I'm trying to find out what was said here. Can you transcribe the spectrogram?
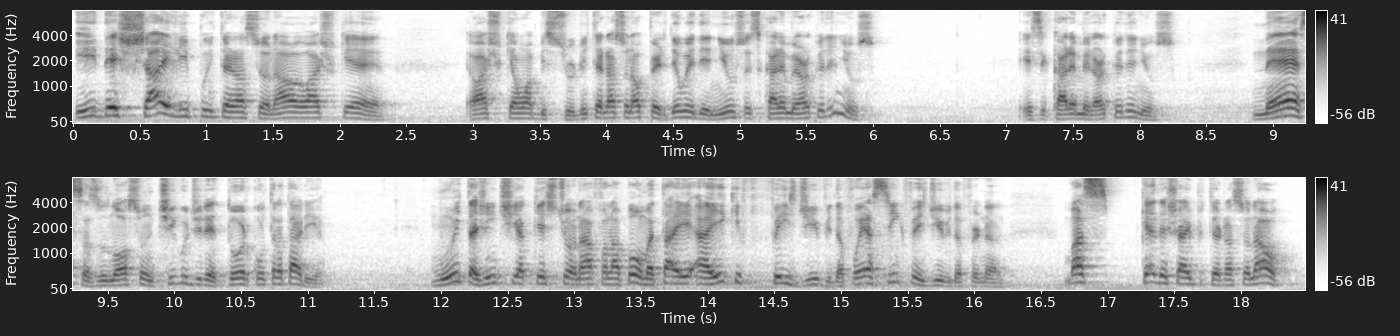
E deixar ele ir pro Internacional, eu acho que é. Eu acho que é um absurdo. O Internacional perdeu o Edenilson, esse cara é melhor que o Edenilson. Esse cara é melhor que o Edenilson. Nessas, o nosso antigo diretor contrataria. Muita gente ia questionar, falar, pô, mas tá aí, aí que fez dívida. Foi assim que fez dívida, Fernando. Mas quer deixar ir pro Internacional?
